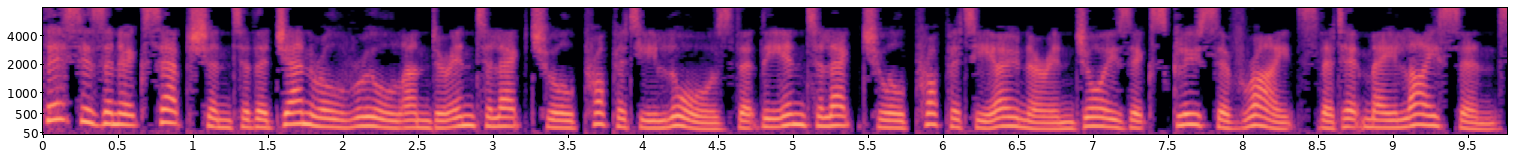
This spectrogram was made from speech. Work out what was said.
This is an exception to the general rule under intellectual property laws that the intellectual property owner enjoys exclusive rights that it may license,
